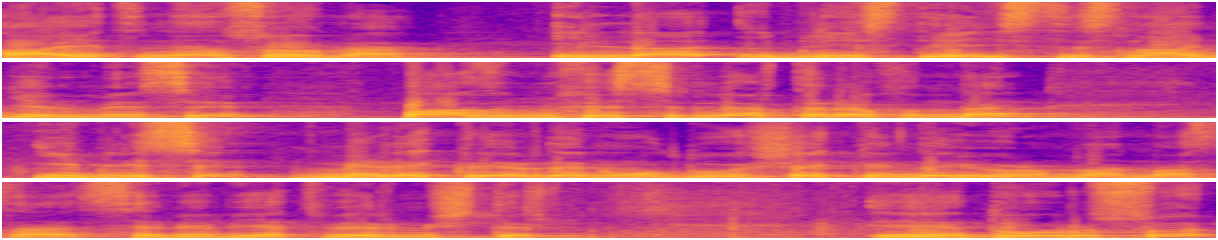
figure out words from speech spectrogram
ayetinden sonra illa iblis diye istisna gelmesi bazı müfessirler tarafından iblisin meleklerden olduğu şeklinde yorumlanmasına sebebiyet vermiştir. E, doğrusu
